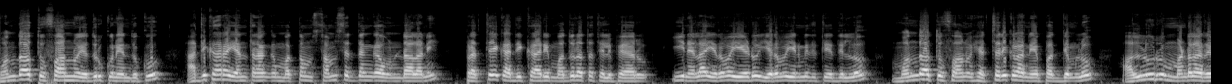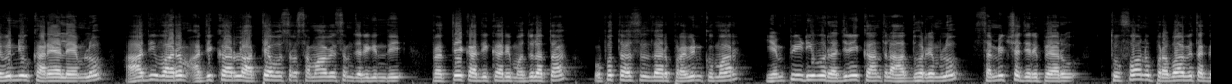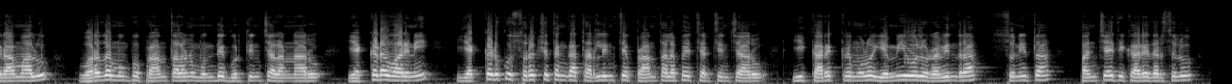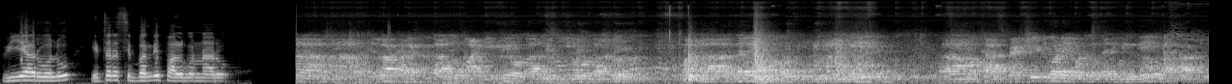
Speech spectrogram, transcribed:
Montha తుఫాన్ను ఎదుర్కొనేందుకు అధికార యంత్రాంగం మొత్తం సంసిద్ధంగా ఉండాలని ప్రత్యేక అధికారి మధులత తెలిపారు. ఈ నెల ఇరవై ఏడు ఇరవై ఎనిమిది తేదీల్లో మొందా తుఫాను హెచ్చరికల నేపథ్యంలో అల్లూరు మండల రెవెన్యూ కార్యాలయంలో ఆదివారం అధికారుల అత్యవసర సమావేశం జరిగింది. ప్రత్యేక అధికారి మధులత ఉప తహసీల్దార్ ప్రవీణ్ కుమార్ ఎంపీడీఓ రజనీకాంత్ల ఆధ్వర్యంలో సమీక్ష జరిపారు. తుఫాను ప్రభావిత గ్రామాలు వరద ముంపు ప్రాంతాలను ముందే గుర్తించాలన్నారు. ఎక్కడ వారిని ఎక్కడకు సురక్షితంగా తరలించే ప్రాంతాలపై చర్చించారు. ఈ కార్యక్రమంలో ఎంఈఓలు రవీంద్ర సునీత పంచాయతీ కార్యదర్శులు విఆర్ఓలు ఇతర సిబ్బంది పాల్గొన్నారు. జిల్లా కలెక్టర్ గారు మా డిపిఓ గారు ఈఓ గారు వాళ్ళ ఆధ్వర్యంలో మనకి ఒక స్ప్రెడ్షీట్ కూడా ఇవ్వడం జరిగింది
